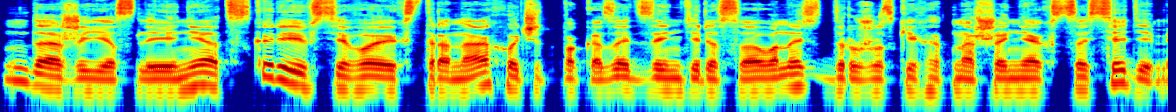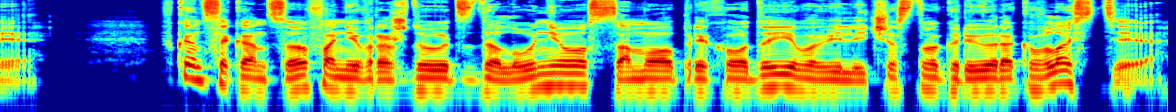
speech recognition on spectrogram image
«Даже если и нет, скорее всего, их страна хочет показать заинтересованность в дружеских отношениях с соседями. В конце концов, они враждуют с Делунио с самого прихода Его Величества Грюера к власти.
